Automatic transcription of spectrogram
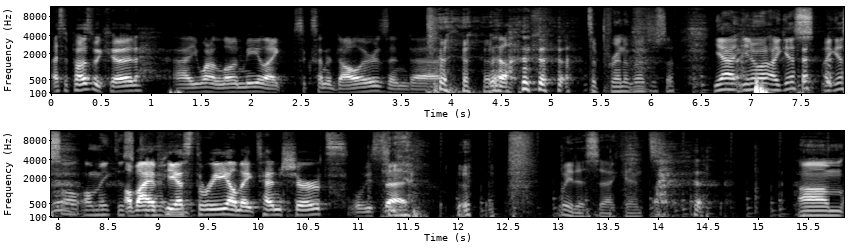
I suppose we could. Uh, you want to loan me like six hundred dollars and uh, to print a bunch of stuff. Yeah, you know what? I guess I guess I'll, I'll make this. I'll buy a. PS3. I'll make ten shirts. We'll be set. Wait a second. um,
